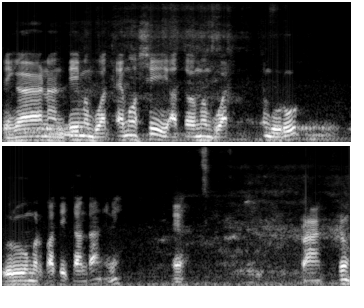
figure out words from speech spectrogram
Sehingga nanti membuat emosi atau membuat cemburu burung merpati jantan ini. Eh langsung.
